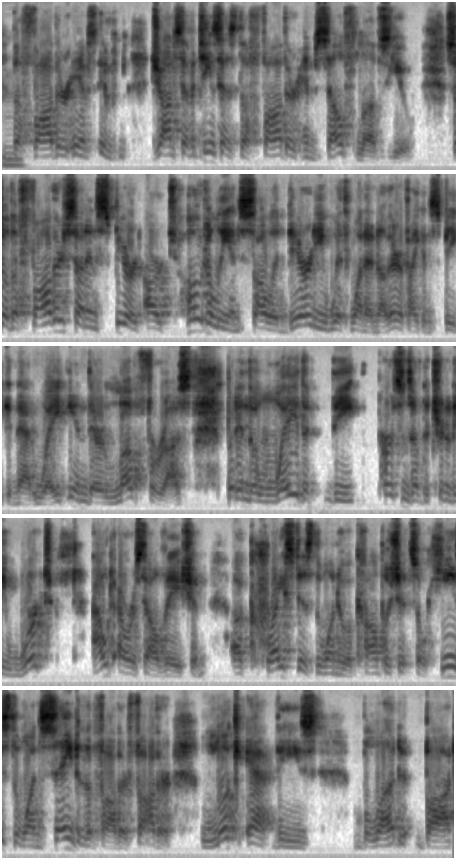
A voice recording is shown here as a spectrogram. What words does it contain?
Mm-hmm. the father is john 17 says the father himself loves you. So the father son and spirit are totally in solidarity with one another if i can speak in that way in their love for us. But in the way that the persons of the Trinity worked out our salvation. Uh, Christ is the one who accomplished it. So he's the one saying to the Father, Father, look at these blood bought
